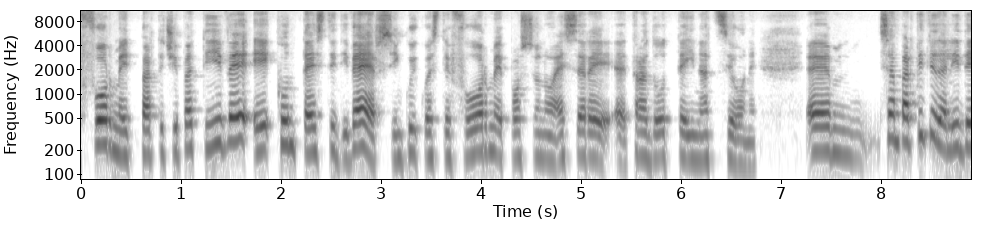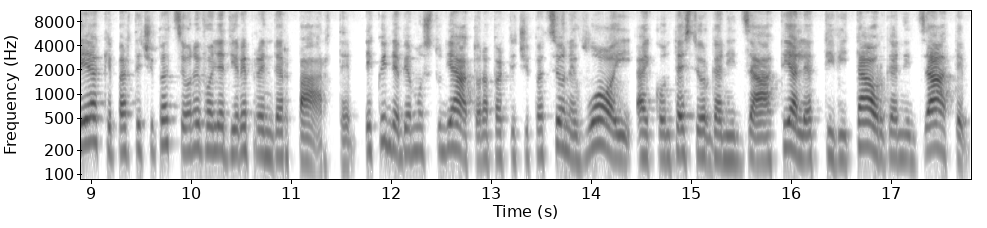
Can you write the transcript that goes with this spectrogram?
forme partecipative e contesti diversi in cui queste forme possono essere eh, tradotte in azione ehm, siamo partiti dall'idea che partecipazione voglia dire prendere parte e quindi abbiamo studiato la partecipazione vuoi ai contesti organizzati, alle attività organizzate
